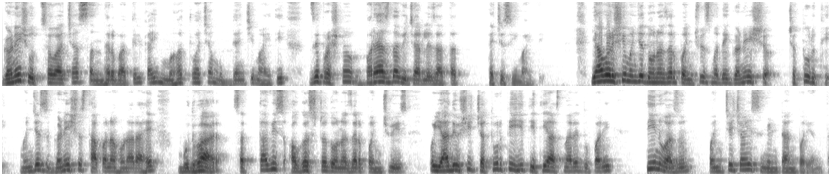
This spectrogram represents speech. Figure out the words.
गणेश उत्सवाच्या संदर्भातील काही महत्त्वाच्या मुद्द्यांची माहिती जे प्रश्न बऱ्याचदा विचारले जातात त्याचीच ही माहिती. यावर्षी म्हणजे दोन हजार पंचवीसमध्ये गणेश चतुर्थी म्हणजेच गणेश स्थापना होणार आहे बुधवार सत्तावीस ऑगस्ट दोन हजार पंचवीस. व या दिवशी चतुर्थी ही तिथी असणारे दुपारी तीन वाजून पंचेचाळीस मिनिटांपर्यंत.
